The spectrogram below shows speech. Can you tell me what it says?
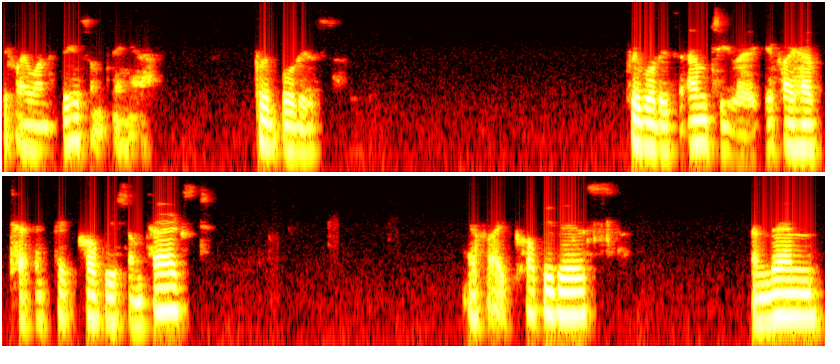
if I want to paste something uh, clipboard is clipboard is empty. Like if I have copy some text. If I copy this and then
